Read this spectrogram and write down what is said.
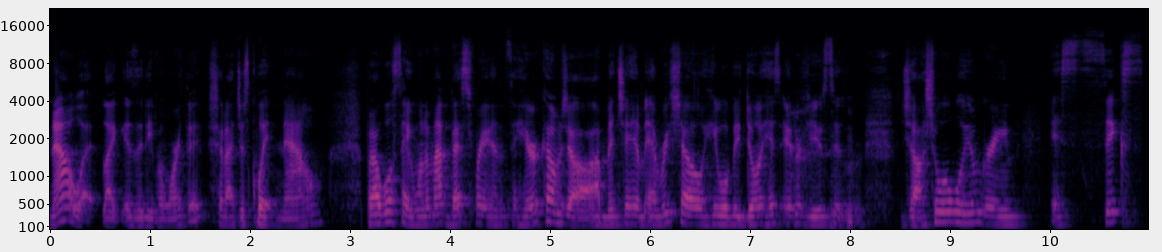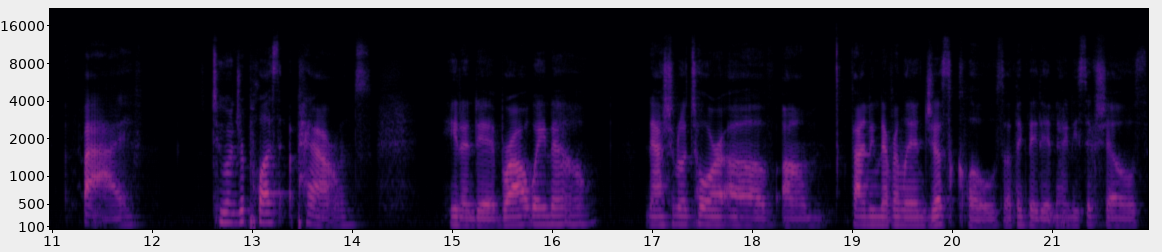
now what? Like, is it even worth it? Should I just quit now? But I will say, one of my best friends, and here it comes, y'all. I mention him every show. He will be doing his interview soon. Joshua William Green is six five, 200 plus pounds. He done did Broadway now. National tour of um, Finding Neverland just closed. I think they did 96 shows.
